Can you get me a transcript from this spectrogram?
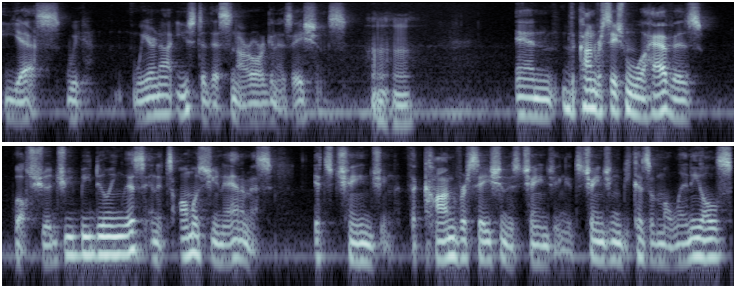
yes. We we are not used to this in our organizations." Mm-hmm. And the conversation we'll have is, "Well, should you be doing this?" And it's almost unanimous. It's changing. The conversation is changing. It's changing because of millennials.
